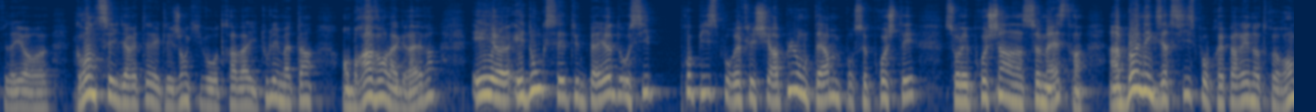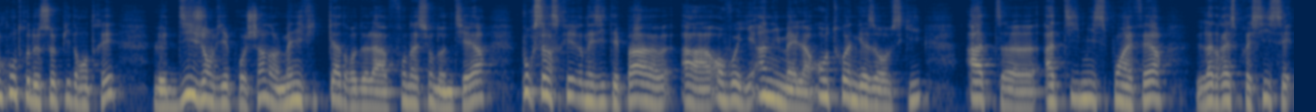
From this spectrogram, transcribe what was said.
C'est d'ailleurs grande solidarité avec les gens qui vont au travail tous les matins en bravant la grève. Et, euh, et donc c'est une période aussi propice pour réfléchir à plus long terme, pour se projeter sur les prochains semestres. Un bon exercice pour préparer notre rencontre de SOPI de rentrée le 10 janvier prochain dans le magnifique cadre de la Fondation Dontière. Pour s'inscrire, n'hésitez pas euh, à envoyer un email à Antoine Gazorowski at euh, atimis.fr. L'adresse précise c'est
